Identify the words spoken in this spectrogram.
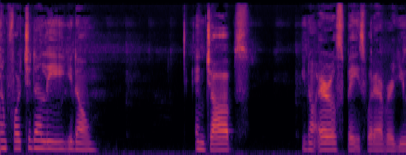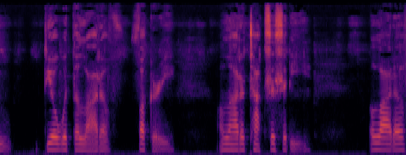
unfortunately, you know, in jobs, you know, aerospace, whatever, you deal with a lot of fuckery, a lot of toxicity, a lot of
